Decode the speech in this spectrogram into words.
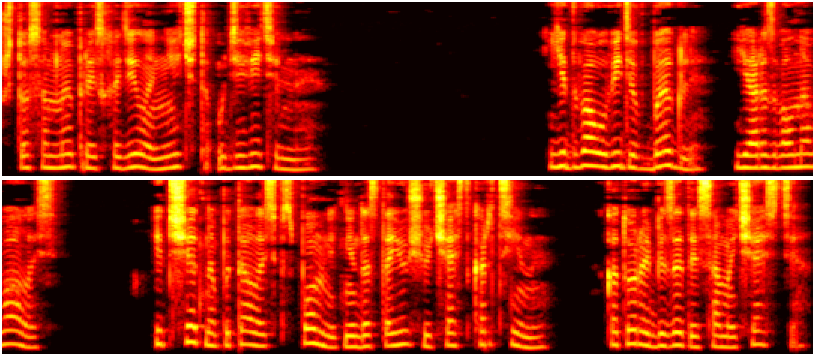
что со мной происходило нечто удивительное. Едва увидев Бегли, я разволновалась и тщетно пыталась вспомнить недостающую часть картины, которая без этой самой части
